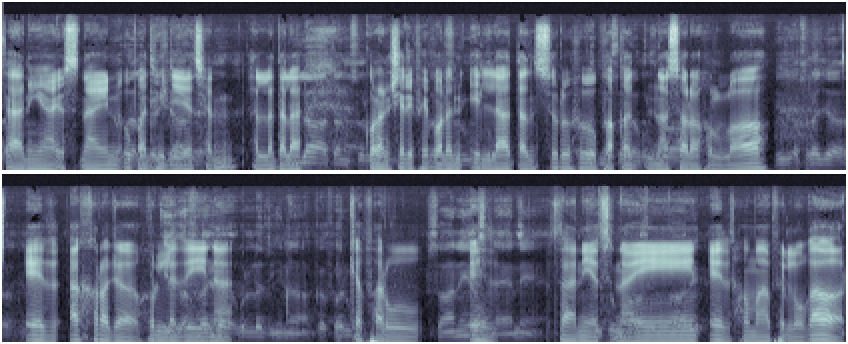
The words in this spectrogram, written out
সানিয়া ইসনাইন উপাধি দিয়েছেন। আল্লাহ তালা কোরআন শরীফে বলেন ইল্লা তানসুরুহু ফকদ নাসরাহুল্লাহ। এদ আখরাজা হুল্লাদিনা কাফারু এদ সানিয়া ইসনাইন এদ হুমা ফিল গার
